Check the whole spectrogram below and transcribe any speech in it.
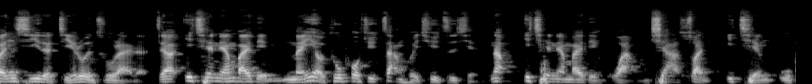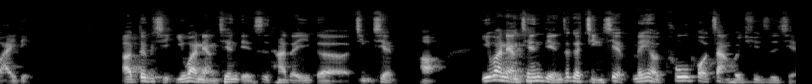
分析的结论出来了，只要一千两百点没有突破去站回去之前，那一千两百点往下算一千五百点啊，对不起，一万两千点是它的一个颈线啊，一万两千点这个颈线没有突破站回去之前，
